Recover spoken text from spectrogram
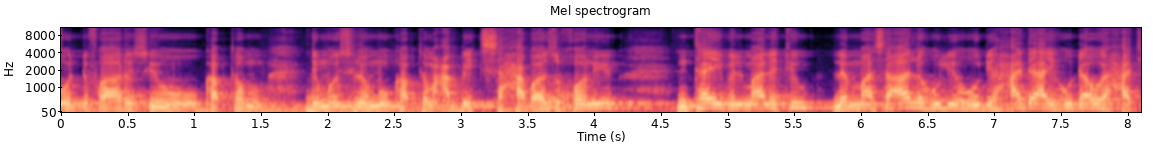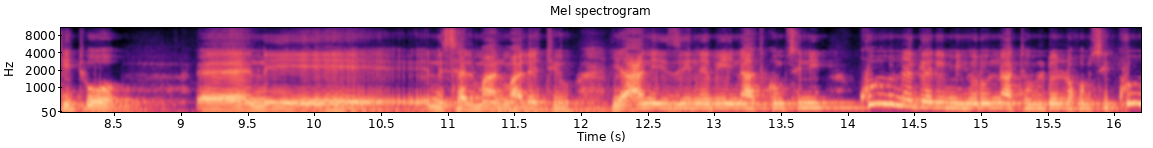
ወዲ ፋርስ እዩ ካብቶም ድመስለሙ ካብቶም ዓበይቲ ሰሓባ ዝኾኑ እዩ እንታይ ይብል ማለት እዩ ለማ ሰኣለሁ ልየሁዲ ሓደ ኣይሁዳዊ ሓቲትዎ ንሰልማን ማለት እዩ ያኒ እዚ ነብይ ናትኩም ስኒ ኩሉ ነገር እዩ ምሂሩና ትብሉ ዘለኹም ሲ ኩሉ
